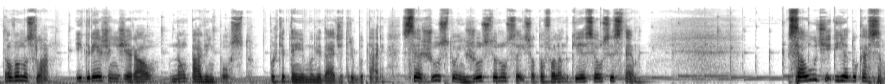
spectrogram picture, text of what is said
Então vamos lá. Igreja em geral não paga imposto, porque tem imunidade tributária. Se é justo ou injusto, eu não sei, só estou falando que esse é o sistema. Saúde e educação.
